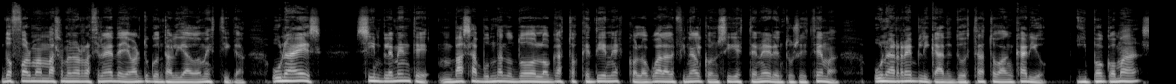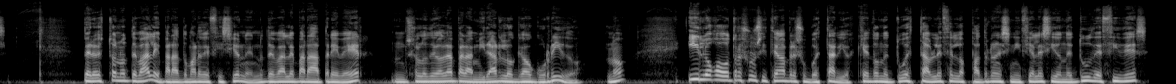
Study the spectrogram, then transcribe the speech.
dos formas más o menos racionales de llevar tu contabilidad doméstica. Una es simplemente vas apuntando todos los gastos que tienes, con lo cual al final consigues tener en tu sistema una réplica de tu extracto bancario y poco más. Pero esto no te vale para tomar decisiones, no te vale para prever, solo te vale para mirar lo que ha ocurrido, ¿no? Y luego otro es un sistema presupuestario, que es donde tú estableces los patrones iniciales y donde tú decides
